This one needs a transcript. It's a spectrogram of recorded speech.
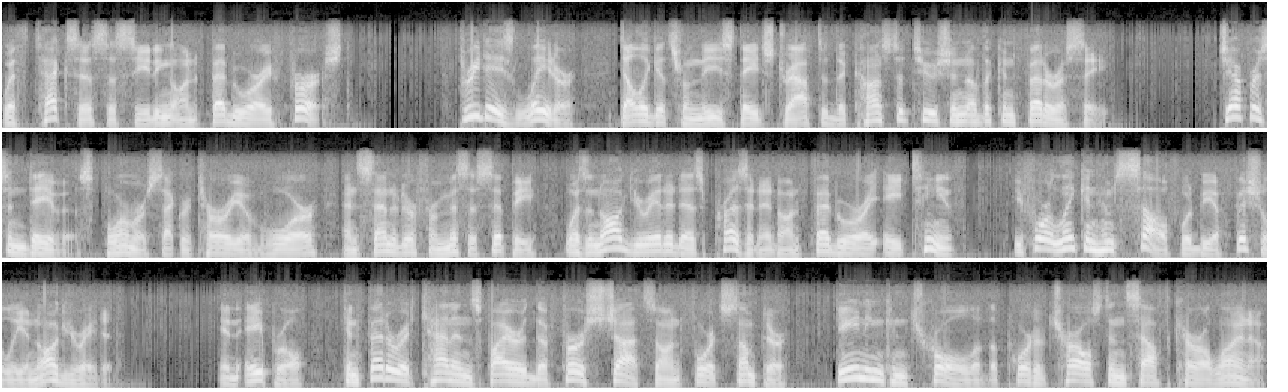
with Texas seceding on February 1st. Three days later, delegates from these states drafted the Constitution of the Confederacy. Jefferson Davis, former Secretary of War and Senator from Mississippi, was inaugurated as President on February 18th before Lincoln himself would be officially inaugurated. In April, Confederate cannons fired the first shots on Fort Sumter gaining control of the port of Charleston, South Carolina.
